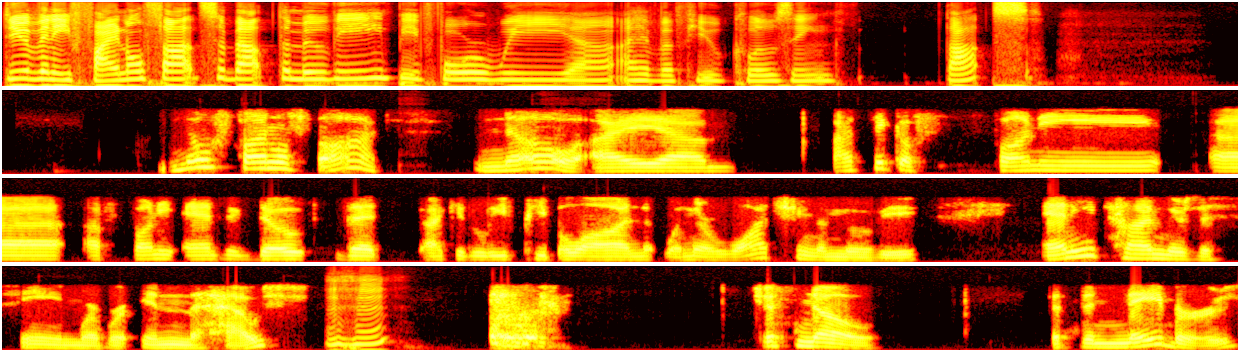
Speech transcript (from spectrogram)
do you have any final thoughts about the movie before we, uh, I have a few closing thoughts. No final thoughts. No, I, um, I think a funny, uh, a funny anecdote that I could leave people on when they're watching the movie anytime there's a scene where we're in the house, mm-hmm. just know that the neighbors,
